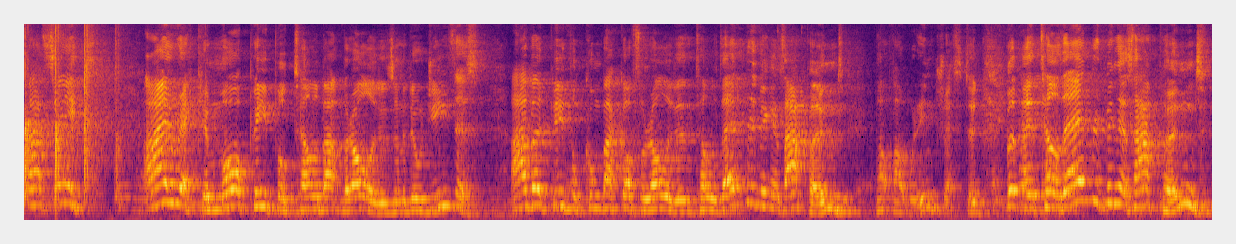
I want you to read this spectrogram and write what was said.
That's it. I reckon more people tell about their holidays than they do Jesus. I've heard people come back off their holidays and tell us everything that's happened. Not that we're interested, but they tell us everything that's happened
